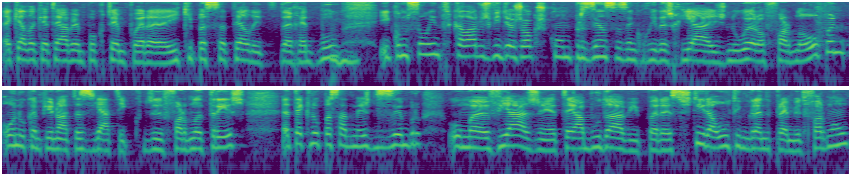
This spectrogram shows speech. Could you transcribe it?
aquela que até há bem pouco tempo era a equipa satélite da Red Bull. Uhum e começou a intercalar os videojogos com presenças em corridas reais no Euro Fórmula Open ou no Campeonato Asiático de Fórmula 3, até que no passado mês de dezembro, uma viagem até Abu Dhabi para assistir ao último Grande Prémio de Fórmula 1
